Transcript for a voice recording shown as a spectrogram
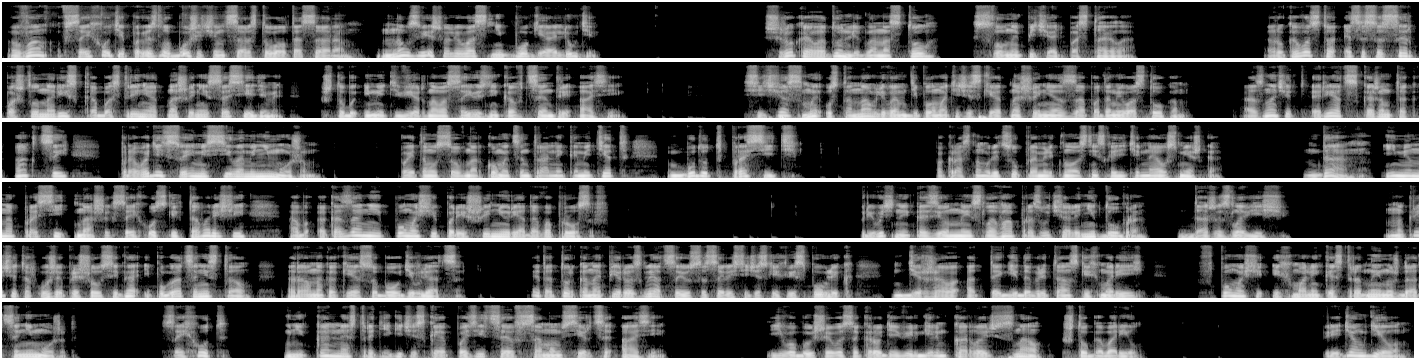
Вам в Сайхоте повезло больше, чем царству Валтасара, но взвешивали вас не боги, а люди. Широкая ладонь легла на стол, словно печать поставила. Руководство СССР пошло на риск обострения отношений с соседями, чтобы иметь верного союзника в центре Азии. Сейчас мы устанавливаем дипломатические отношения с Западом и Востоком, а значит ряд, скажем так, акций проводить своими силами не можем. Поэтому Совнарком и Центральный комитет будут просить. По красному лицу промелькнула снисходительная усмешка. Да, именно просить наших сайходских товарищей об оказании помощи по решению ряда вопросов. Привычные казенные слова прозвучали недобро, даже зловеще. Но Кречетов уже пришел в себя и пугаться не стал, равно как и особо удивляться. Это только на первый взгляд Союз Социалистических Республик, держава от тайги до британских морей, в помощи их маленькой страны нуждаться не может. Сайхот – уникальная стратегическая позиция в самом сердце Азии. Его бывшее высокородие Вильгельм Карлович знал, что говорил. Перейдем к делу.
